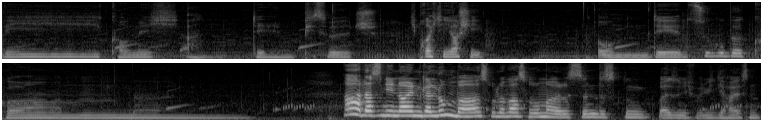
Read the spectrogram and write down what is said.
Wie komme ich an den P-Switch? Ich bräuchte Yoshi. Um den zu bekommen. Ah, das sind die neuen Galumbas oder was auch immer das sind. Das sind, weiß ich nicht, wie die heißen.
